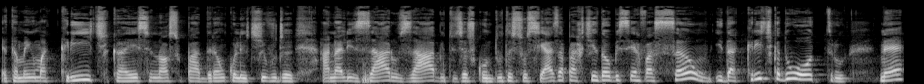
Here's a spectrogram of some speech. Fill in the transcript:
É também uma crítica a esse nosso padrão coletivo de analisar os hábitos e as condutas sociais a partir da observação e da crítica do outro, né?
